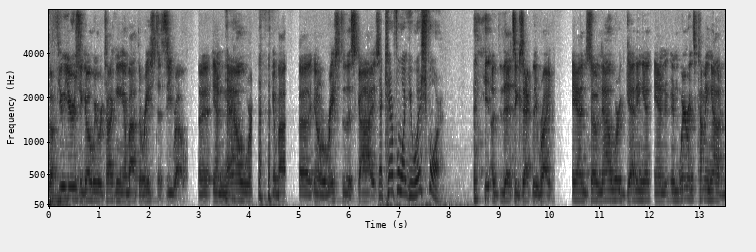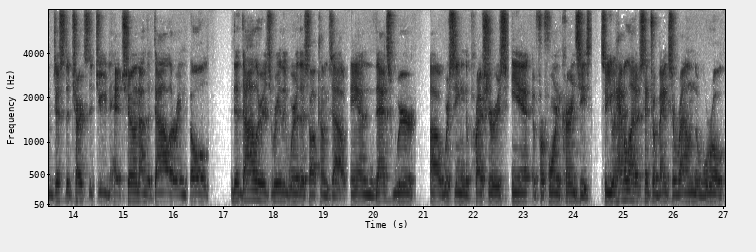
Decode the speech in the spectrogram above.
a few years ago we were talking about the race to zero, and yeah. now we're talking about you know race to the skies. Yeah, careful what you wish for. That's exactly right. And so now we're getting it, and, and where it's coming out, and just the charts that you had shown on the dollar and gold, the dollar is really where this all comes out. And that's where uh, we're seeing the pressures in, for foreign currencies. So you have a lot of central banks around the world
